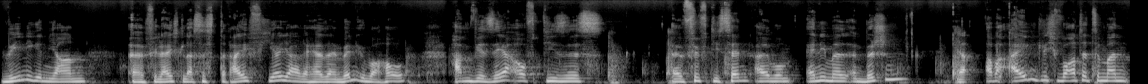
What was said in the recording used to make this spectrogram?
wenigen Jahren, äh, vielleicht lass es drei, vier Jahre her sein, wenn überhaupt, haben wir sehr auf dieses äh, 50 Cent Album Animal Ambition Ja. aber eigentlich wartete man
